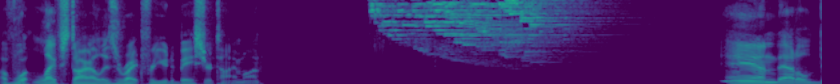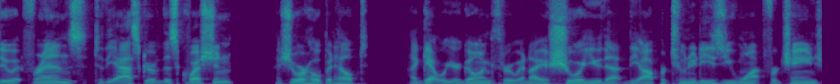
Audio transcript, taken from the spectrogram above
of what lifestyle is right for you to base your time on. And that'll do it, friends. To the asker of this question, I sure hope it helped. I get what you're going through, and I assure you that the opportunities you want for change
